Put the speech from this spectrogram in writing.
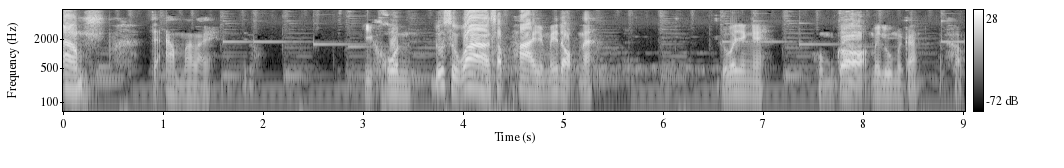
อืมจะอ่ำอะไร อีกคนรู้สึกว่าซัพพลายยังไม่ดอกนะ หรือว่ายังไง ผมก็ไม่รู้เหมือนกันนะครับ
